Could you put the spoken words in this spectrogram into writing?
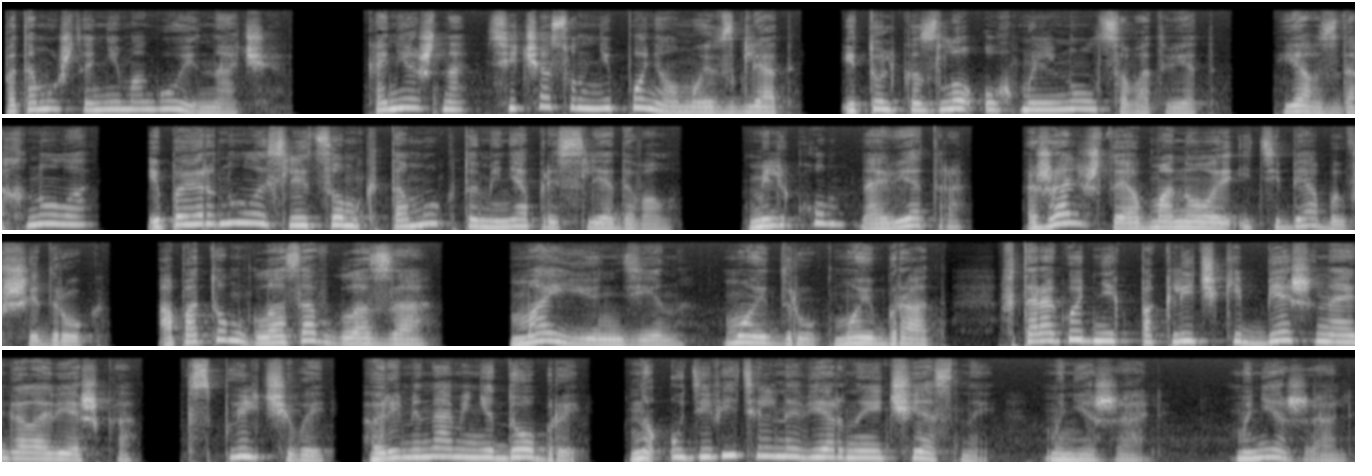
потому что не могу иначе. Конечно, сейчас он не понял мой взгляд и только зло ухмыльнулся в ответ. Я вздохнула и повернулась лицом к тому, кто меня преследовал. Мельком на ветра. Жаль, что я обманула и тебя, бывший друг. А потом глаза в глаза, Май Юндин, мой друг, мой брат, второгодник по кличке Бешеная Головешка, вспыльчивый, временами недобрый, но удивительно верный и честный. Мне жаль, мне жаль.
